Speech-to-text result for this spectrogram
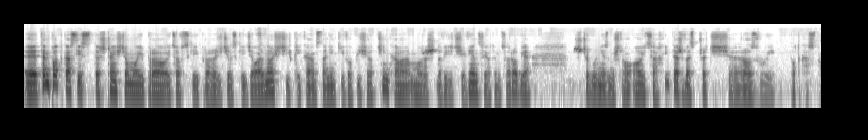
E, ten podcast jest też częścią mojej proojcowskiej i prorodzicielskiej działalności. Klikając na linki w opisie odcinka możesz dowiedzieć się więcej o tym, co robię szczególnie z myślą o ojcach i też wesprzeć rozwój podcastu.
